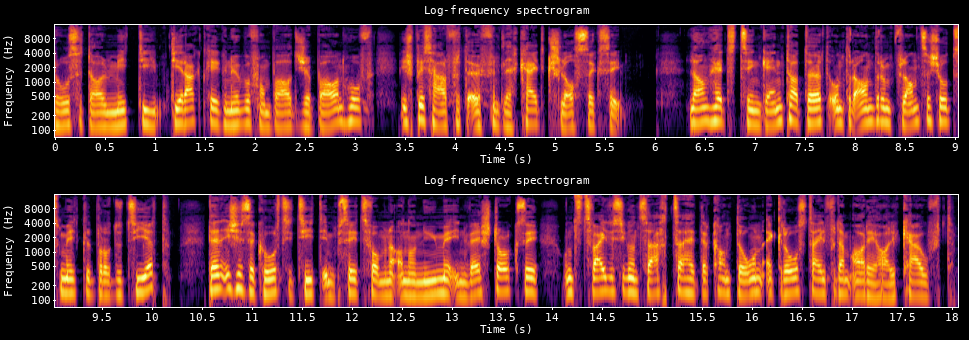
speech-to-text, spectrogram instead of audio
Rosenthal Mitte, direkt gegenüber vom Badischen Bahnhof, ist bisher für die Öffentlichkeit geschlossen gewesen. Lang hat Syngenta dort unter anderem Pflanzenschutzmittel produziert. Dann ist es eine kurze Zeit im Besitz von einem anonymen Investor gewesen und 2016 hat der Kanton einen Großteil von dem Areal gekauft.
